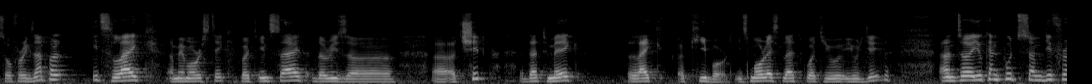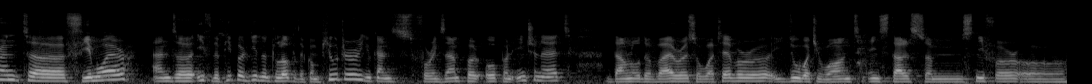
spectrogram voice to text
so for example, it's like a memory stick, but inside there is a, a chip that make like a keyboard. It's more or less like what you, you did. And uh, you can put some different uh, firmware, and uh, if the people didn't lock the computer, you can, for example, open internet, download a virus or whatever, do what you want, install some sniffer or,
